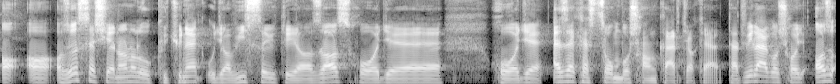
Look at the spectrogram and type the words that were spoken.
ö, a, a, az összes ilyen analóg kütyűnek ugye a visszaütője az az, hogy, ö, hogy ezekhez combos hangkártya kell. Tehát világos, hogy az,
